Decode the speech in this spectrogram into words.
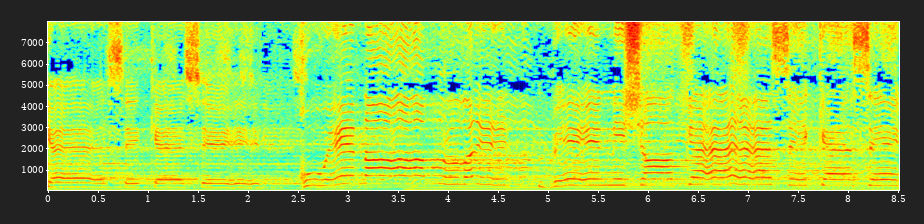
کیسے کیسے ہوئے نام بے نشاں کیسے کیسے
